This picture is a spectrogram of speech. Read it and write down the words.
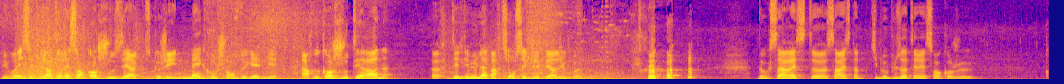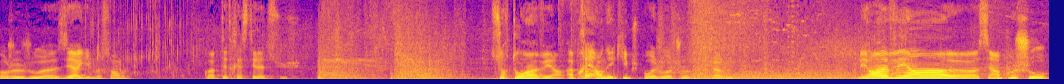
Mais vous voyez, c'est plus intéressant quand je joue Zerg parce que j'ai une maigre chance de gagner. Alors que quand je joue Terran, euh, dès le début de la partie, on sait que j'ai perdu quoi. Donc ça reste, euh, ça reste un petit peu plus intéressant quand je, joue euh, Zerg, il me semble. On va peut-être rester là-dessus. Surtout en 1v1. Après, en équipe, je pourrais jouer autre chose, j'avoue. Mais en 1v1, euh, c'est un peu chaud.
